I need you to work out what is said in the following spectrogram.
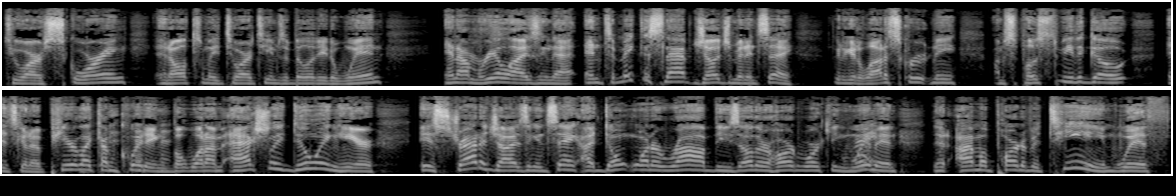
to our scoring and ultimately to our team's ability to win. And I'm realizing that. And to make the snap judgment and say, I'm going to get a lot of scrutiny. I'm supposed to be the GOAT. It's going to appear like I'm quitting. but what I'm actually doing here is strategizing and saying, I don't want to rob these other hardworking women right. that I'm a part of a team with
